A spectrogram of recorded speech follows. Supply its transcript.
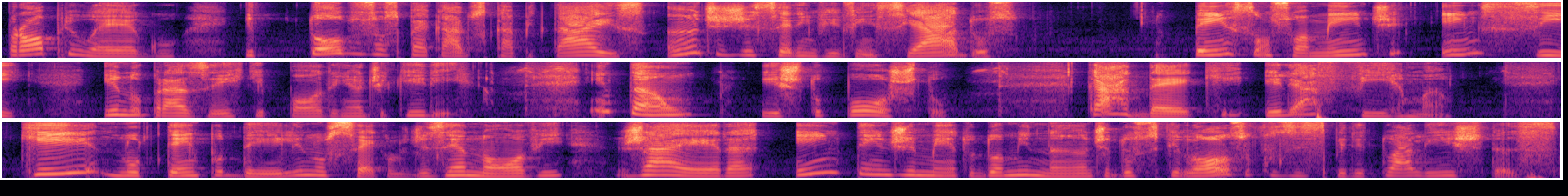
próprio ego e todos os pecados capitais, antes de serem vivenciados, pensam somente em si e no prazer que podem adquirir. Então, isto posto, Kardec ele afirma que no tempo dele, no século XIX, já era entendimento dominante dos filósofos espiritualistas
